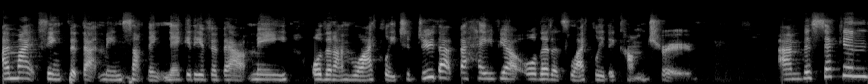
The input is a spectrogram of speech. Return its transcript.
I might think that that means something negative about me, or that I'm likely to do that behavior, or that it's likely to come true. Um, the second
